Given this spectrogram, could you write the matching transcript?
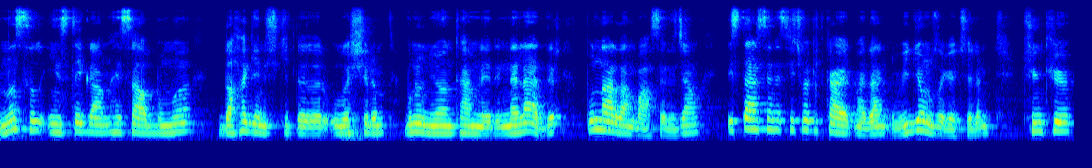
nasıl Instagram hesabımı daha geniş kitlelere ulaşırım, bunun yöntemleri nelerdir? Bunlardan bahsedeceğim. İsterseniz hiç vakit kaybetmeden videomuza geçelim. Çünkü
